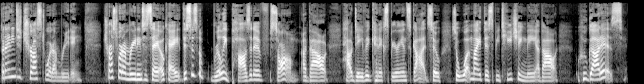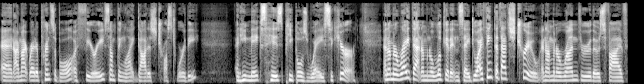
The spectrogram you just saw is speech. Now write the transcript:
but I need to trust what I'm reading. Trust what I'm reading to say, okay, this is a really positive psalm about how David can experience God. So, so what might this be teaching me about who God is? And I might write a principle, a theory, something like God is trustworthy and he makes his people's way secure. And I'm going to write that and I'm going to look at it and say, do I think that that's true? And I'm going to run through those five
